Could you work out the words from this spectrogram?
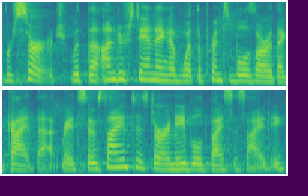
research with the understanding of what the principles are that guide that, right? So scientists are enabled by society.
